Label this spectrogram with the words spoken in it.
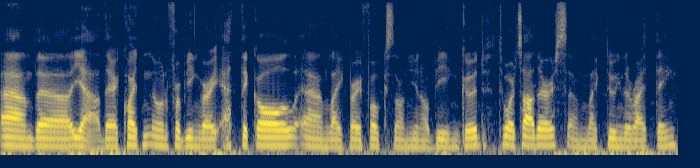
and uh, yeah, they're quite known for being very ethical and like very focused on you know being good towards others and like doing the right thing.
